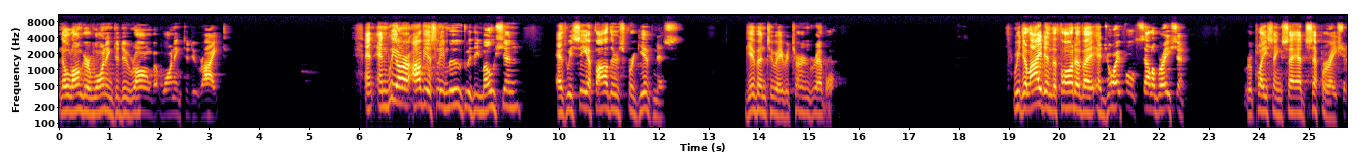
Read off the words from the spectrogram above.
No longer wanting to do wrong, but wanting to do right. And, and we are obviously moved with emotion as we see a father's forgiveness given to a returned rebel. We delight in the thought of a, a joyful celebration replacing sad separation.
